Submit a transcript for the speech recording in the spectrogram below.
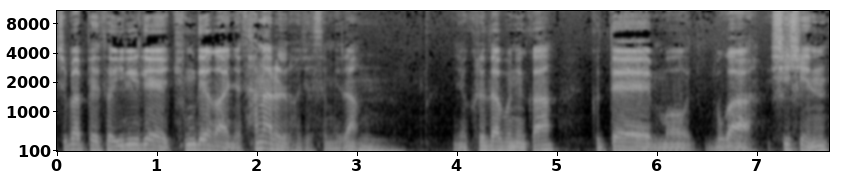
집 앞에서 일개 중대가 이제 산화를 하셨습니다. 음. 이제 그러다 보니까 그때 뭐 누가 시신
